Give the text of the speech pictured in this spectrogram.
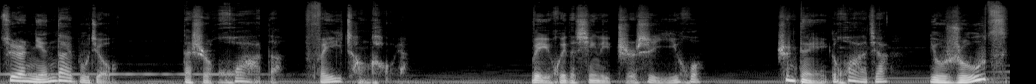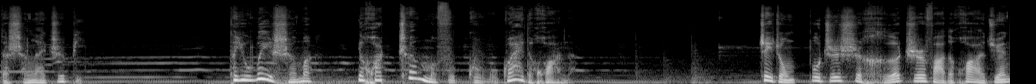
虽然年代不久，但是画的非常好呀。魏辉的心里只是疑惑：是哪个画家有如此的神来之笔？他又为什么？要画这么幅古怪的画呢？这种不知是何织法的画卷，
